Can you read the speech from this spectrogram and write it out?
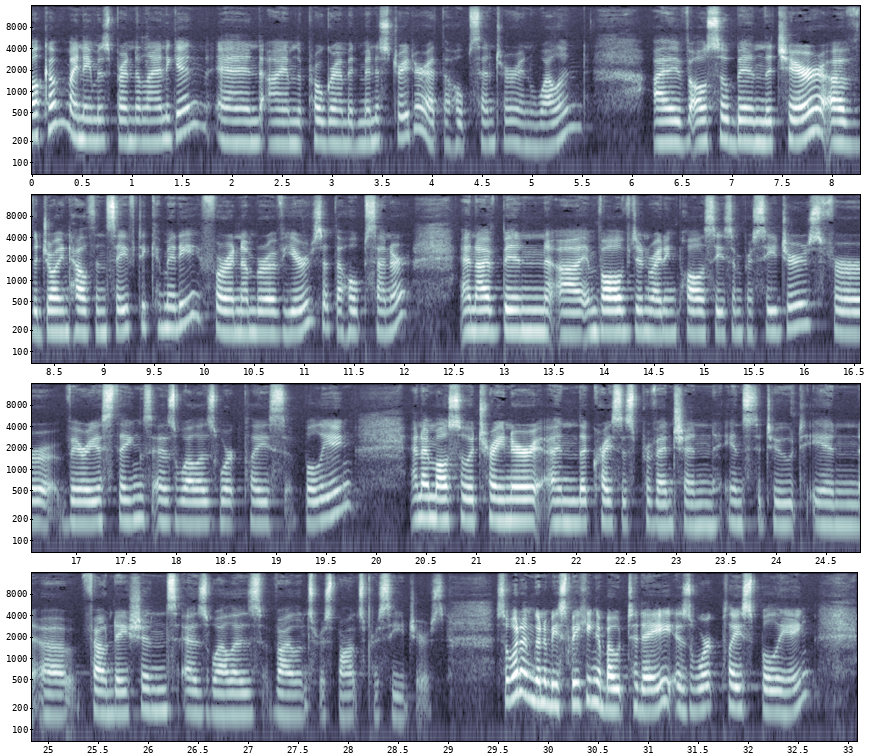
Welcome. My name is Brenda Lanigan, and I am the program administrator at the Hope Center in Welland. I've also been the chair of the Joint Health and Safety Committee for a number of years at the Hope Center, and I've been uh, involved in writing policies and procedures for various things as well as workplace bullying. And I'm also a trainer in the Crisis Prevention Institute in uh, foundations as well as violence response procedures. So, what I'm going to be speaking about today is workplace bullying.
